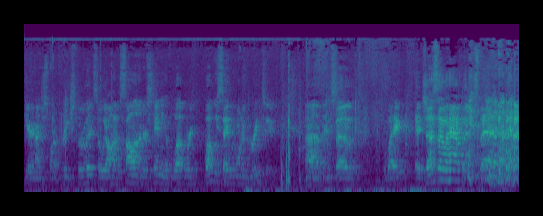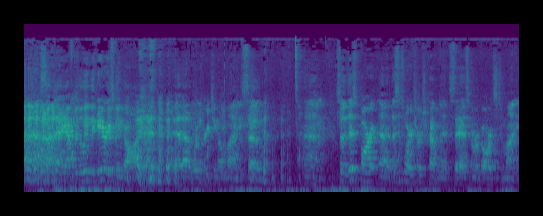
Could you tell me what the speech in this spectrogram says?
here, and I just want to preach through it, so we all have a solid understanding of what we what we say we want to agree to. Um, and so, way it just so happens that Sunday after the week that Gary's been gone, that, uh, we're preaching on money. So, um, so this part, uh, this is our church covenant says in regards to money.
